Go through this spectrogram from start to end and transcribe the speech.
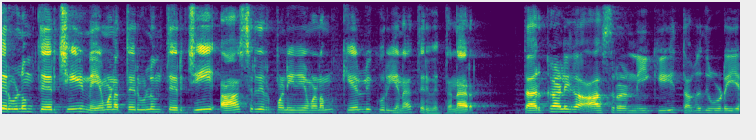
தேர்விலும் தேர்ச்சி நியமன தேர்விலும் தேர்ச்சி ஆசிரியர் பணி நியமனம் கேள்விக்குறி என தெரிவித்தனர். தற்காலிக ஆசிரியர் நீக்கி தகுதியுடைய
